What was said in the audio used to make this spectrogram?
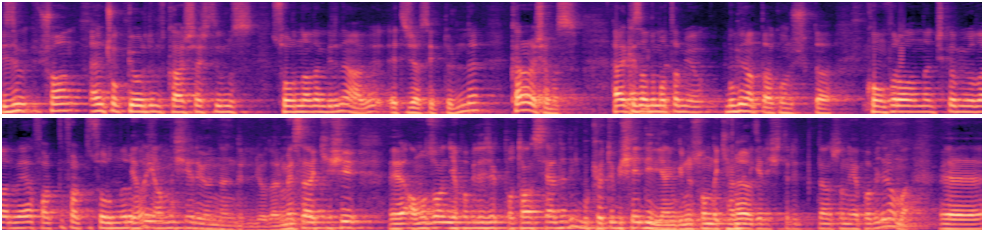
bizim şu an en çok gördüğümüz, karşılaştığımız sorunlardan biri ne abi e-ticaret sektöründe? Karar aşaması. Herkes Kesinlikle. adım atamıyor. Bugün hatta konuştuk da konfor alanından çıkamıyorlar veya farklı farklı sorunları Ya var. da yanlış yere yönlendiriliyorlar. Mesela kişi e, Amazon yapabilecek potansiyelde değil. Bu kötü bir şey değil. Yani günün sonunda kendini Evet. geliştirdikten sonra yapabilir ama e,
